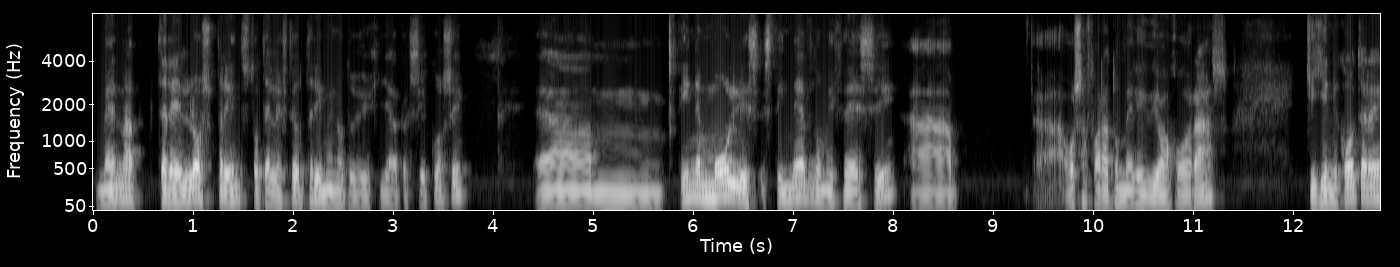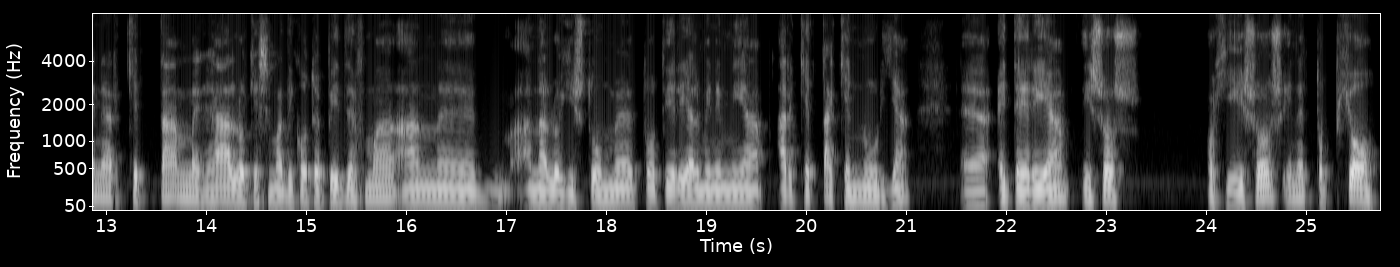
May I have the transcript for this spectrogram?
με ένα τρελό sprint στο τελευταίο τρίμηνο του 2020. Ε, είναι μόλις στην 7η θέση α, όσον αφορά το μερίδιο αγοράς και γενικότερα είναι αρκετά μεγάλο και σημαντικό το επίτευγμα αν ε, αναλογιστούμε το ότι η Realme είναι μια αρκετά καινούρια ε, εταιρεία, ίσως, όχι ίσως, είναι το πιο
